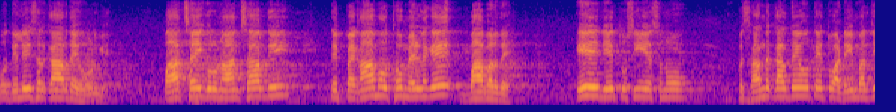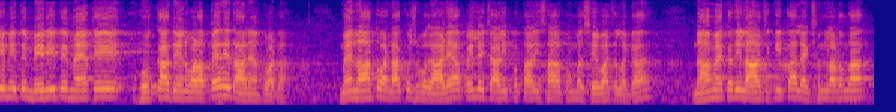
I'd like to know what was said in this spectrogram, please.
ਉਹ ਦਿੱਲੀ ਸਰਕਾਰ ਦੇ ਹੋਣਗੇ। ਪਾਤਸ਼ਾਹੀ ਗੁਰੂ ਨਾਨਕ ਸਾਹਿਬ ਦੀ ਤੇ ਪੈਗਾਮ ਉੱਥੋਂ ਮਿਲਣਗੇ ਬਾਬਰ ਦੇ। ਇਹ ਜੇ ਤੁਸੀਂ ਇਸ ਨੂੰ ਪਸੰਦ ਕਰਦੇ ਹੋ ਤੇ ਤੁਹਾਡੀ ਮਰਜ਼ੀ, ਨਹੀਂ ਤੇ ਮੇਰੀ ਤੇ ਮੈਂ ਤੇ ਹੋਕਾ ਦੇਣ ਵਾਲਾ ਪਹਿਰੇਦਾਰ ਆ ਤੁਹਾਡਾ। ਮੈਂ ਨਾ ਤੁਹਾਡਾ ਕੁਝ ਵਿਗਾੜਿਆ, ਪਹਿਲੇ 40 45 ਸਾਲ ਤੋਂ ਮੈਂ ਸੇਵਾ 'ਚ ਲੱਗਾ। ਨਾ ਮੈਂ ਕਦੀ ਲਾਲਚ ਕੀਤਾ ਇਲੈਕਸ਼ਨ ਲੜਨ ਦਾ।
